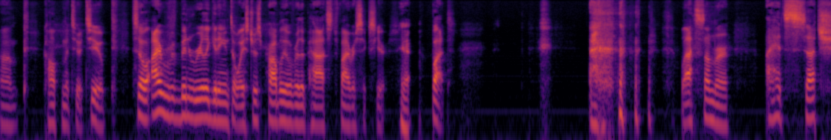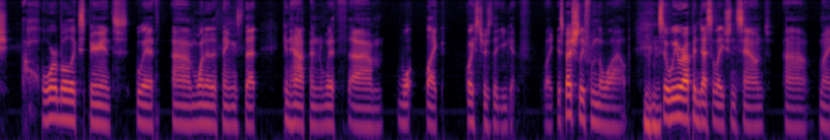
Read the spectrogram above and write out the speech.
um, complement to it too. So I've been really getting into oysters probably over the past five or six years. Yeah. But last summer, I had such a horrible experience with um, one of the things that can happen with um, like oysters that you get, like especially from the wild. Mhm. So we were up in Desolation Sound, uh, my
